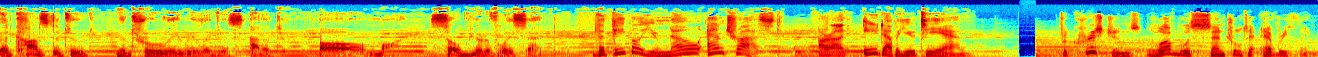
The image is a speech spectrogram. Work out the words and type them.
that constitute the truly religious attitude. Oh my, so beautifully said. The people you know and trust are on EWTN. For Christians, love was central to everything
